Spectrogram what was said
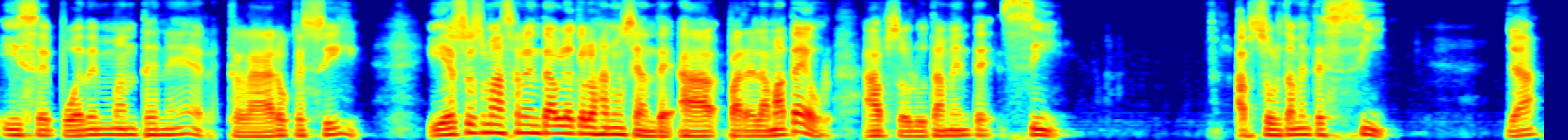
y se pueden mantener, claro que sí. ¿Y eso es más rentable que los anunciantes ah, para el amateur? Absolutamente sí. Absolutamente sí. ¿Ya?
